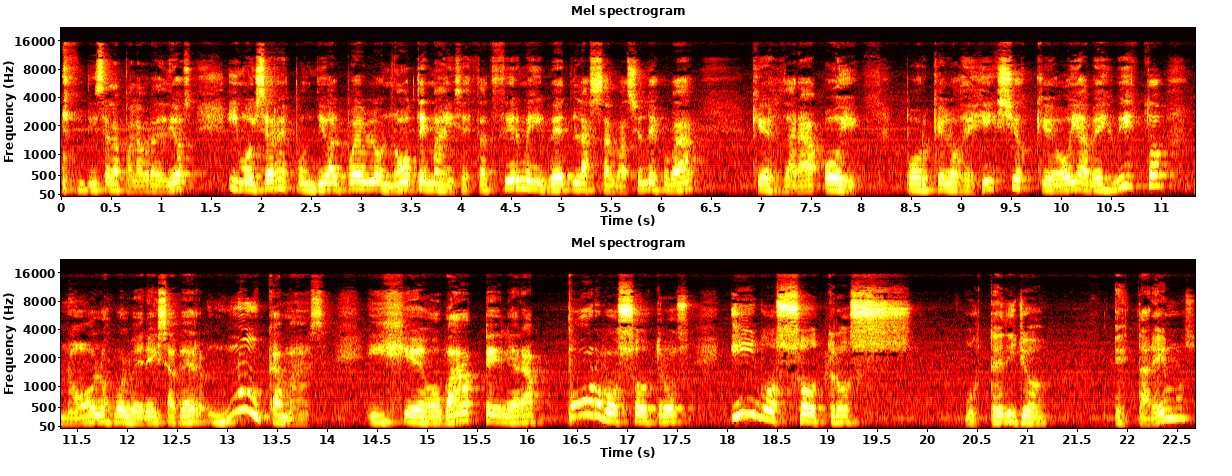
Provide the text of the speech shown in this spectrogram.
dice la palabra de Dios. Y Moisés respondió al pueblo, no temáis, estad firmes y ved la salvación de Jehová que os dará hoy. porque los egipcios que hoy habéis visto no los volveréis a ver nunca más. Y Jehová peleará por vosotros y vosotros, usted y yo, estaremos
